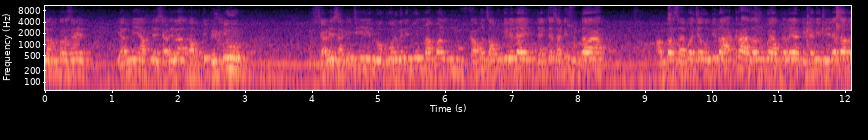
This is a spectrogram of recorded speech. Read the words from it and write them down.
मनातील आमदार साहेब यांनी आपल्या शाळेला धावती भेट देऊन शाळेसाठी जी लोकवर्गणीतून आपण कामं चालू केलेले आहेत त्यांच्यासाठी सुद्धा आमदार साहेबाच्या वतीनं अकरा हजार रुपये आपल्याला या ठिकाणी देण्यात आलं.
